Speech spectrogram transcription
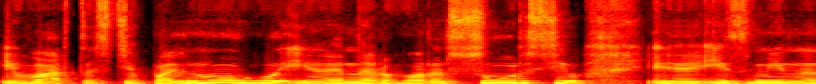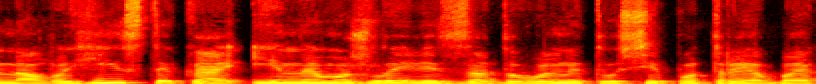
і вартості пального, і енергоресурсів, і, змінена логістика, і неможливість задовольнити усі потреби е,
